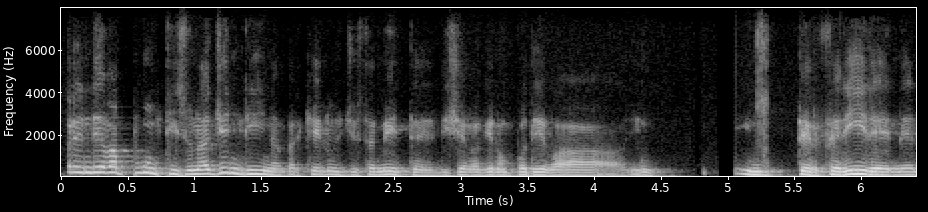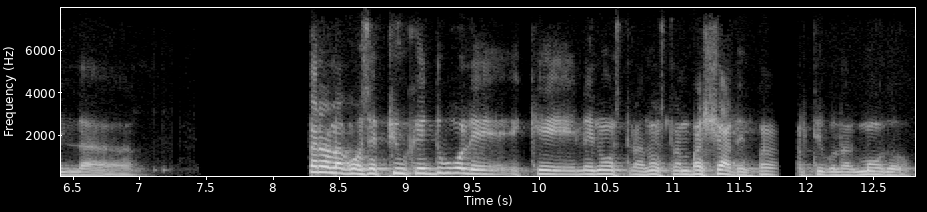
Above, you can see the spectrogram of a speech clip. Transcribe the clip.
prendeva appunti su un'agendina perché lui giustamente diceva che non poteva in, interferire nel... Però la cosa più che duole è che le nostre, la nostra ambasciata, in particolar modo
